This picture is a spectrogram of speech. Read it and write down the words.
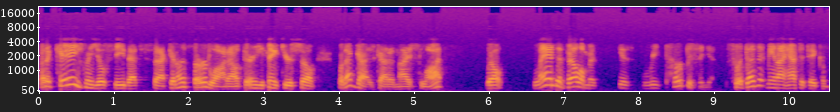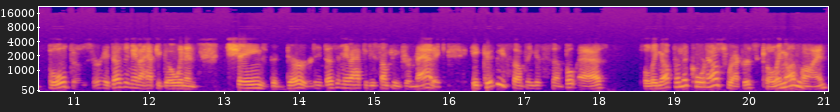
But occasionally you'll see that second or third lot out there and you think to yourself, well, that guy's got a nice lot. Well, land development is repurposing it. So it doesn't mean I have to take a bulldozer. It doesn't mean I have to go in and change the dirt. It doesn't mean I have to do something dramatic. It could be something as simple as pulling up from the courthouse records, going online,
